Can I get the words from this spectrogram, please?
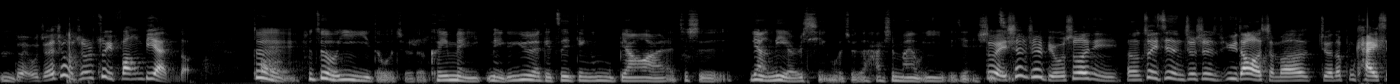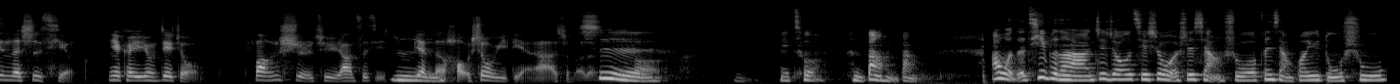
嗯，对，我觉得这种就是最方便的，对，是最有意义的。我觉得可以每每个月给自己定个目标啊，就是量力而行，我觉得还是蛮有意义的一件事。对，甚至比如说你嗯最近就是遇到了什么觉得不开心的事情，你也可以用这种。方式去让自己变得好受一点啊，什么的。是，嗯，没错，很棒，很棒。啊，我的 tip 呢，这周其实我是想说分享关于读书，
